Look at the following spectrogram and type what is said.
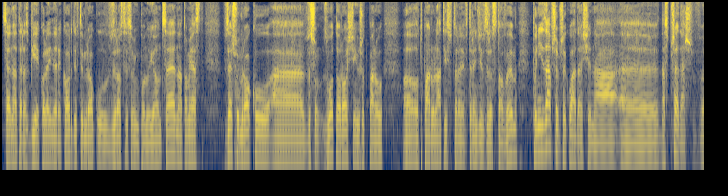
cena teraz bije kolejne rekordy. W tym roku wzrosty są imponujące, natomiast w zeszłym roku, a zresztą złoto rośnie już od paru, od paru lat, jest w trendzie wzrostowym. To nie zawsze przekłada się na, e, na sprzedaż w, e,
